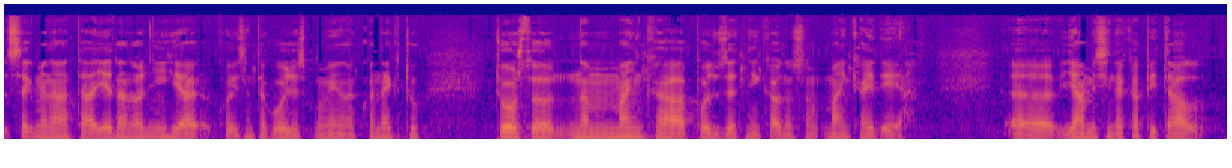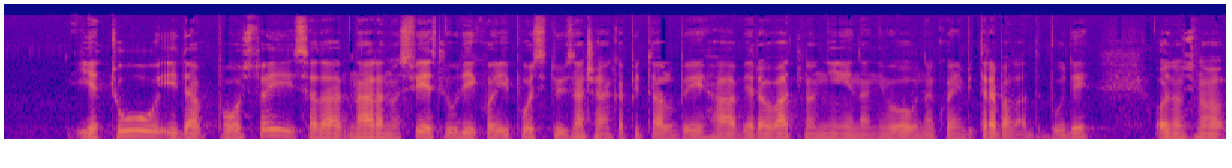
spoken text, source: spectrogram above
segmenata. Jedan od njih, ja, koji sam također spomenuo na Connectu, to što nam manjka poduzetnika, odnosno manjka ideja. E, ja mislim da kapital je tu i da postoji. Sada, naravno, svijest ljudi koji posjetuju značajan kapital u BiH vjerovatno nije na nivou na kojem bi trebala da bude. Odnosno,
